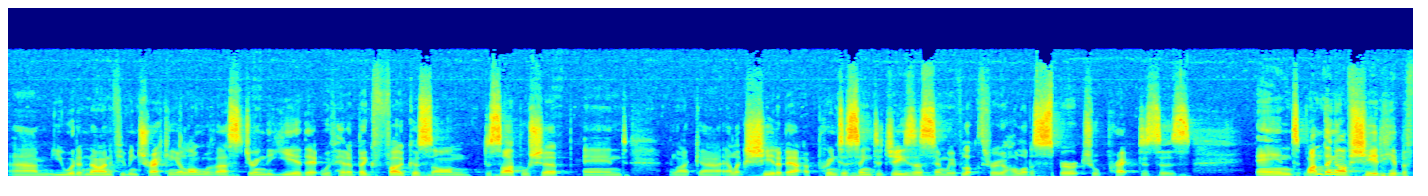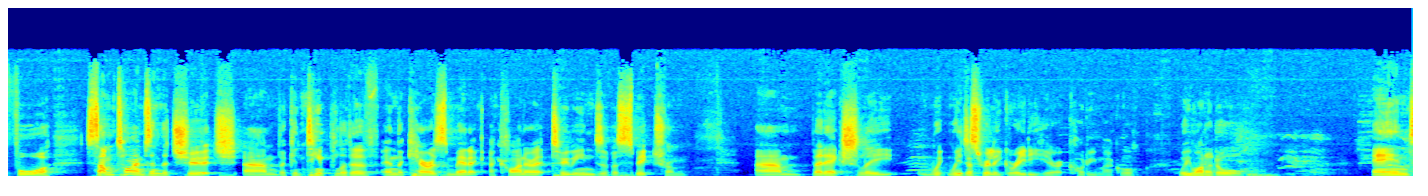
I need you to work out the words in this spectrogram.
Um, you would have known if you've been tracking along with us during the year that we've had a big focus on discipleship and like uh, Alex shared about apprenticing to Jesus, and we've looked through a whole lot of spiritual practices. And one thing I've shared here before Sometimes in the church, um, the contemplative and the charismatic are kind of at two ends of a spectrum. Um, but actually, we, are just really greedy here at Korimako. We want it all. And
